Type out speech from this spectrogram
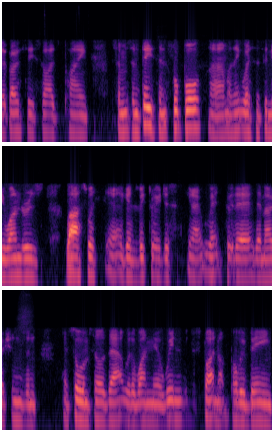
uh, both these sides playing some some decent football. Um, I think Western Sydney Wanderers last week uh, against Victory just you know went through their, their motions and, and saw themselves out with a one 0 win, despite not probably being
